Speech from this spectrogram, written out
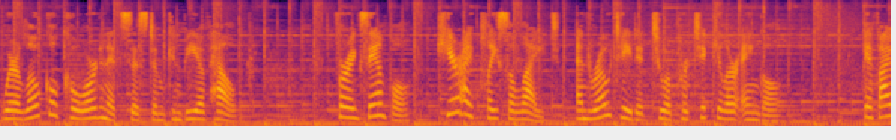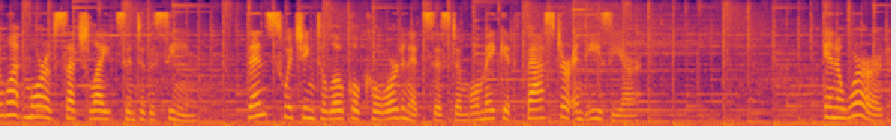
where local coordinate system can be of help. For example, here I place a light, and rotate it to a particular angle. If I want more of such lights into the scene, then switching to local coordinate system will make it faster and easier. In a word,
